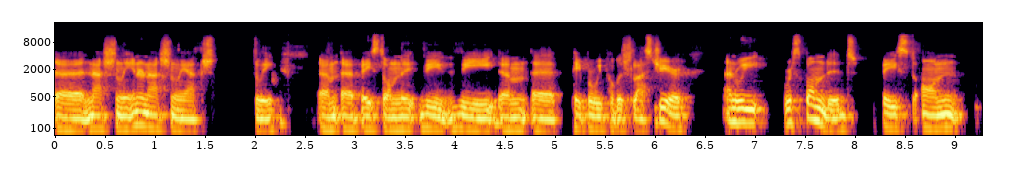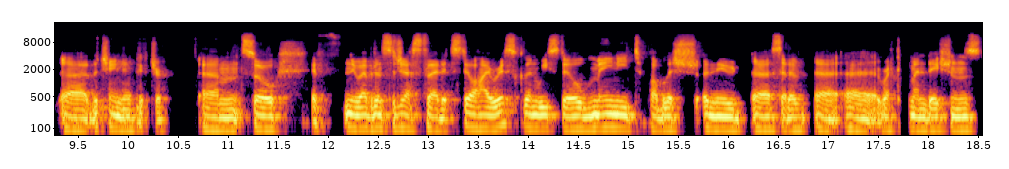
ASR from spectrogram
nationally, internationally, actually actually, um, uh, based on the the, the um, uh, paper we published last year, and we responded based on uh, the changing picture. Um, so, if new evidence suggests that it's still high risk, then we still may need to publish a new uh, set of uh, uh, recommendations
